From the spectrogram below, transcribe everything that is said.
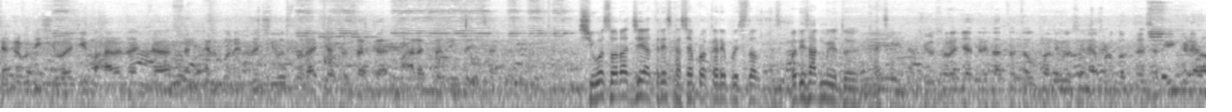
छत्रपती शिवाजी महाराजांच्या संकल्पनेचं शिवस्वराज्याचं सरकार महाराष्ट्रातील सरकार. शिवस्वराज्य यात्रेस कशा प्रकारे प्रतिसाद प्रतिसाद मिळतोय? शिवस्वराज्य यात्रेचा आता चौथा दिवस आणि आपण बघतोय सगळीकडे हा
